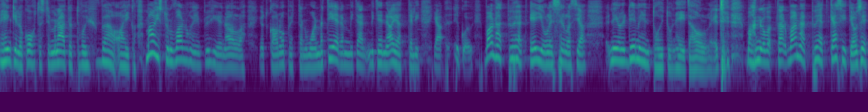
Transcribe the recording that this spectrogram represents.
henkilökohtaisesti. Mä ajattelin, että voi hyvää aika. Mä oon istunut vanhojen pyhien alla, jotka on opettanut mua. Mä tiedän, miten, miten ne ajatteli. Ja vanhat pyhät ei ole sellaisia, ne ei ole dementoituneita olleet, vaan vanhat pyhät käsit. Ja on se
